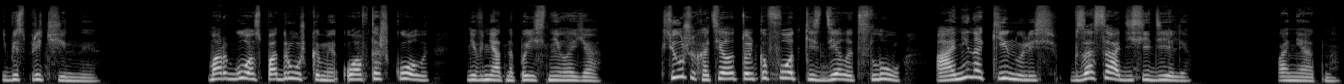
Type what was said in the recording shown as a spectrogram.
и беспричинные. «Марго с подружками у автошколы», — невнятно пояснила я. Ксюша хотела только фотки сделать с Лу, а они накинулись, в засаде сидели. Понятно.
